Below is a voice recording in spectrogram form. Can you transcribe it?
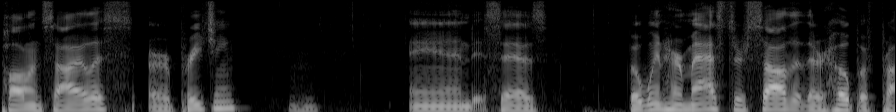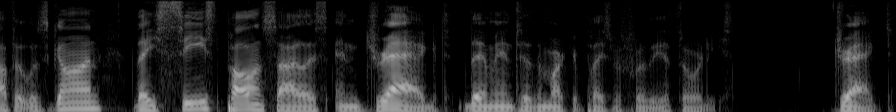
Paul and Silas are preaching, Mm-hmm. and it says, But when her master saw that their hope of profit was gone, they seized Paul and Silas and dragged them into the marketplace before the authorities. Dragged,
